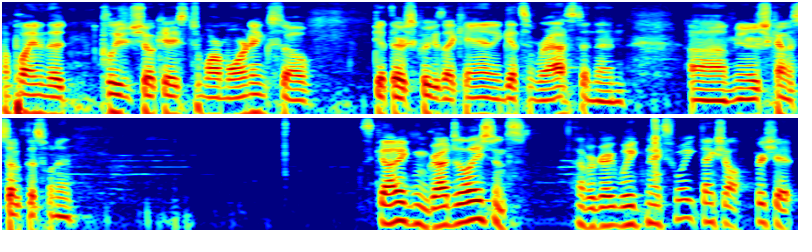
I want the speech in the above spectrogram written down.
I'm playing in the collegiate showcase tomorrow morning, so get there as quick as I can and get some rest, and then um, you know just kind of soak this one in. Scottie, congratulations. Have a great week next week. Thanks, y'all. Appreciate it.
